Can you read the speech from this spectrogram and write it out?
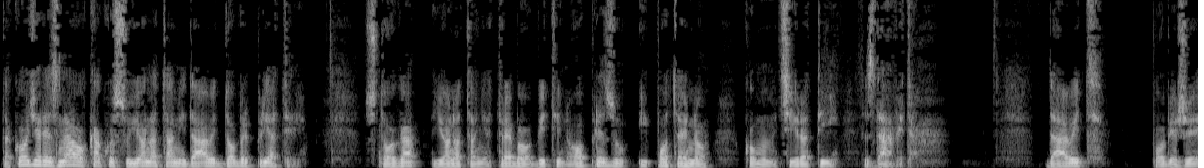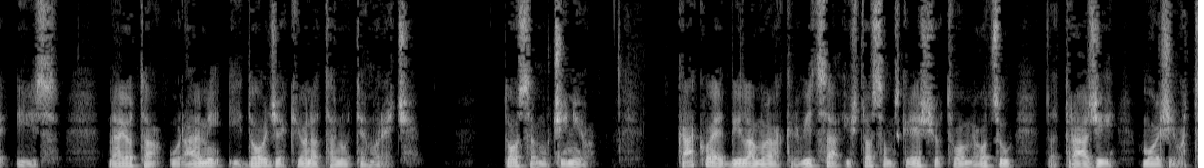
Također je znao kako su Jonatan i David dobri prijatelji. Stoga Jonatan je trebao biti na oprezu i potajno komunicirati s Davidom. David pobježe iz Najota u Rami i dođe k Jonatanu te mu reče. To sam učinio. Kakva je bila moja krivica i što sam skriješio tvome ocu da traži moj život?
